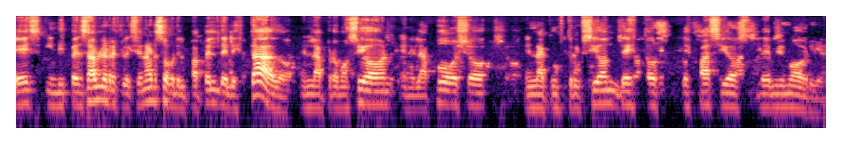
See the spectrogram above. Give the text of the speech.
es indispensable reflexionar sobre el papel del Estado en la promoción, en el apoyo, en la construcción de estos espacios de memoria.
